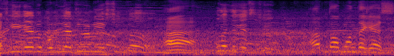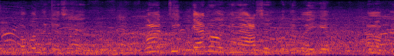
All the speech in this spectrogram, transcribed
আজকে কেন বলিদার জন্য নিয়ে এসছেন তো? হ্যাঁ। কোথা থেকে এসছেন আর তখন থেকে আসছি তখন থেকে এসছেন মানে ঠিক কেন এখানে আসেন প্রতি এই যে মেলাতে?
